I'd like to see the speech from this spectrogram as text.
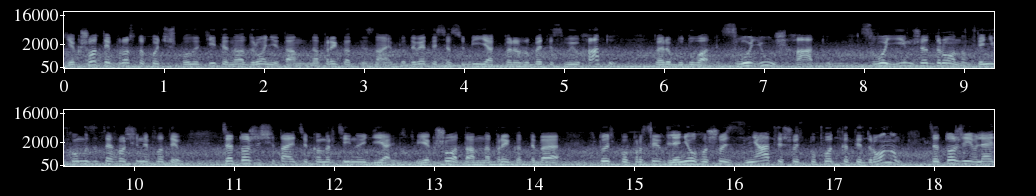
Якщо ти просто хочеш полетіти на дроні, там, наприклад, не знаю, подивитися собі, як переробити свою хату, перебудувати свою ж хату своїм же дроном, ти нікому за це гроші не платив. Це теж вважається комерційною діяльністю. Якщо там, наприклад, тебе хтось попросив для нього щось зняти, щось пофоткати дроном, це теж є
